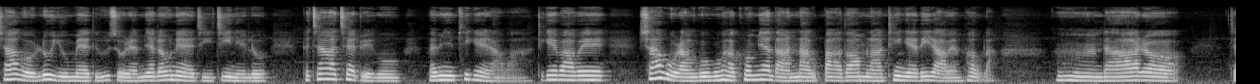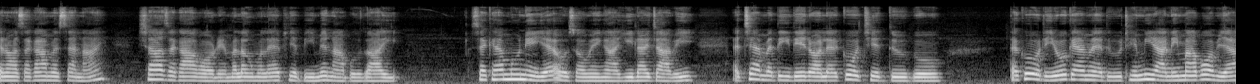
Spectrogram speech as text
ရှားကိုလူယူမဲ့သူဆိုတဲ့မျက်လုံးနဲ့အကြည့်ကြည့်နေလို့တခြားအချက်တွေကိုမမြင်ဖြစ်ခဲ့တာပါတကယ်ပါပဲရှားကိုတောင်ကိုကိုကခွန်မြတ်တာနောက်ပါသွားမလားထင်ခဲ့သေးတာပဲမဟုတ်လားဟွန်းဒါကတော့ကျွန်တော်စကားမဆက်နိုင်ရှားစကားပေါ်တွင်မလုံမလဲဖြစ်ပြီးမျက်နှာပူသွား၏စကမ်းမှုနှင့်ရဲအုပ်စောဝင်းကရီလိုက်ကြပြီးအချက်မသိသေးတော့လဲကို့ချစ်သူကိုတကုတ်ဒီယိုကမ်းမဲ့သူထင်မိတာနေမှာပေါ့ဗျာ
